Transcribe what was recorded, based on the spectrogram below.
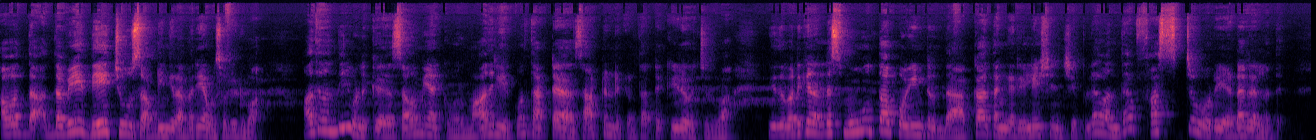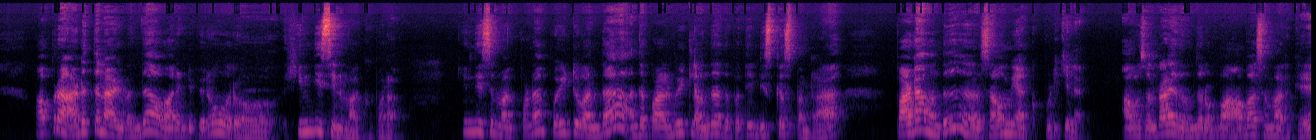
அவள் த த வே தே சூஸ் அப்படிங்கிற மாதிரி அவள் சொல்லிடுவாள் அது வந்து இவளுக்கு சௌமியாவுக்கு ஒரு மாதிரி இருக்கும். தட்டை சாப்பிட்டுன்னு இருக்கிற தட்டை கீழே வச்சுருவாள் இது வரைக்கும் நல்ல ஸ்மூத்தாக போயின்ட்டு இருந்த அக்கா தங்க ரிலேஷன்ஷிப்பில் வந்து ஃபஸ்ட்டு ஒரு இடரல் அது. அப்புறம் அடுத்த நாள் வந்து அவள் ரெண்டு பேரும் ஒரு ஹிந்தி சினிமாவுக்கு போகிறாள் ஹிந்தி சினிமாவுக்கு போனால் போயிட்டு வந்தால் அந்த ப வீட்டில் வந்து அதை பற்றி டிஸ்கஸ் பண்ணுறா படம் வந்து சௌமியாவுக்கு பிடிக்கல. அவள் சொல்கிறா இது வந்து ரொம்ப ஆபாசமாக இருக்குது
